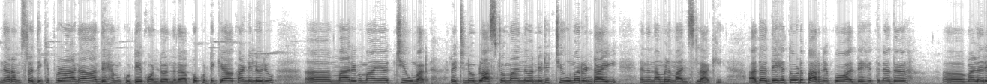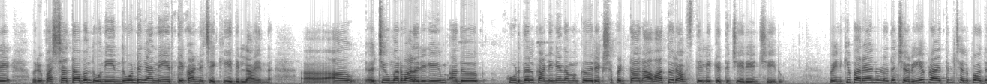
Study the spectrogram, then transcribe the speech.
നിറം ശ്രദ്ധിക്കപ്പോഴാണ് അദ്ദേഹം കുട്ടിയെ കൊണ്ടുവന്നത്. അപ്പോൾ കുട്ടിക്ക് ആ കണ്ണിലൊരു മാരകമായ ട്യൂമർ റെറ്റിനോബ്ലാസ്റ്റോമ എന്ന് പറഞ്ഞൊരു ട്യൂമർ ഉണ്ടായി എന്ന് നമ്മൾ മനസ്സിലാക്കി. അത് അദ്ദേഹത്തോട് പറഞ്ഞപ്പോൾ അദ്ദേഹത്തിന് അത് വളരെ ഒരു പശ്ചാത്താപം തോന്നി. എന്തുകൊണ്ട് ഞാൻ നേരത്തെ കണ്ണ് ചെക്ക് ചെയ്തില്ല? എന്ന്. ആ, ട്യൂമർ വളരുകയും അത് കൂടുതൽ കണ്ണിനെ നമുക്ക് രക്ഷപ്പെടുത്താനാവാത്തൊരവസ്ഥയിലേക്ക് എത്തിച്ചേരുകയും ചെയ്തു. അപ്പോൾ എനിക്ക് പറയാനുള്ളത് ചെറിയ പ്രായത്തിൽ ചിലപ്പോൾ അത്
